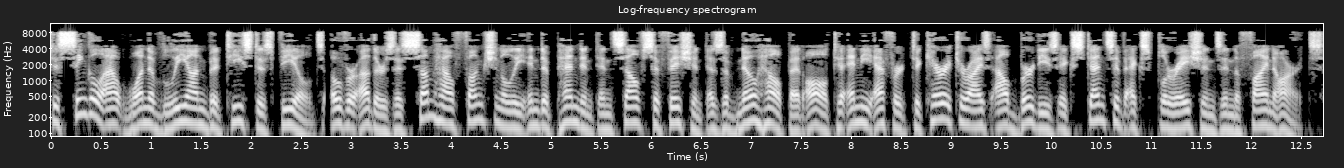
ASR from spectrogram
to single out one of Leon Battista's fields over others as somehow functionally independent and self-sufficient is of no help at all to any effort to characterize Alberti's extensive explorations in the fine arts.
